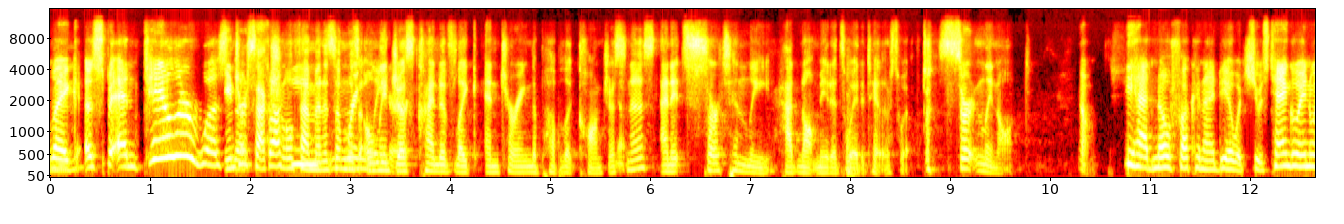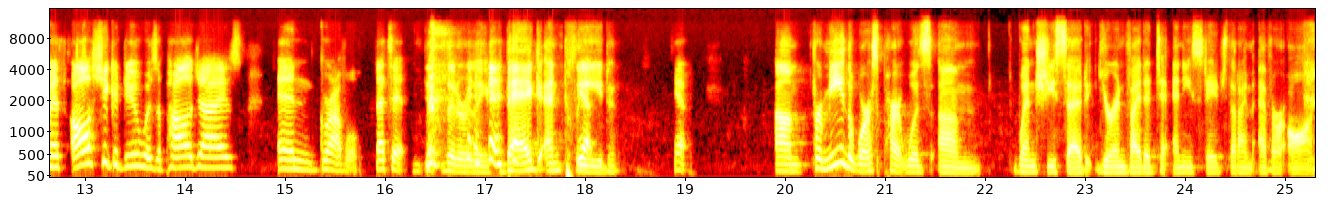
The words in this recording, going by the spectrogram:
Like, Mhm. esp- and Taylor was intersectional feminism was only ringleader. just kind of like entering the public consciousness and it certainly had not made its way to taylor swift certainly not No, She had no fucking idea what she was tangling with. All she could do was apologize and grovel. That's it. Literally beg and plead Yep. um for me the worst part was um when she said you're invited to any stage that i'm ever on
